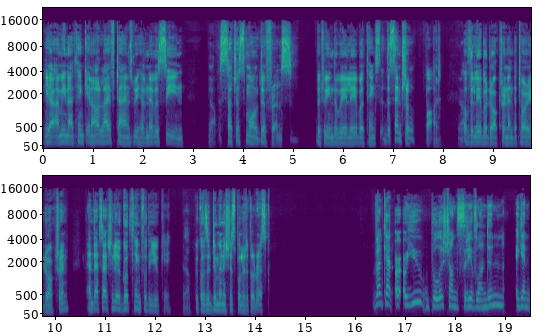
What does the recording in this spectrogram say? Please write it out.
Yeah, I mean, I think in our lifetimes we have never seen Yeah. such a small mm-hmm. difference between the way Labour thinks, the central mm-hmm. part Yeah. of the Labour doctrine and the Tory doctrine, and that's actually a good thing for the UK Yeah. because it diminishes political risk. Venkat, are, are you bullish on the city of London? Again,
